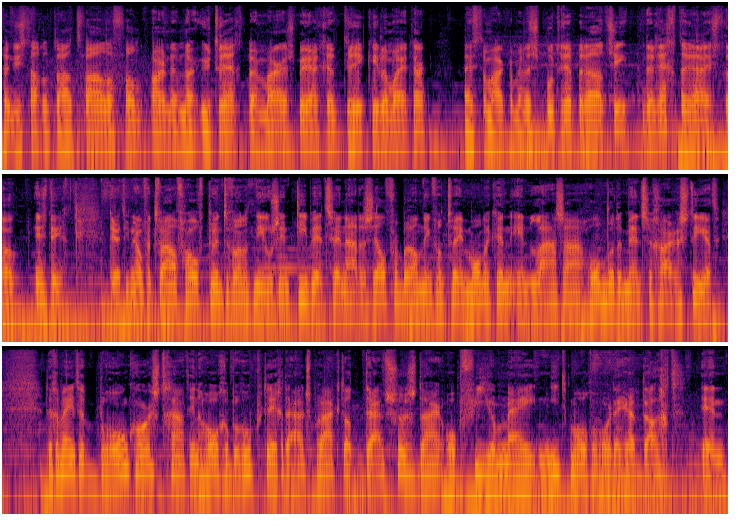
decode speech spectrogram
En die staat op de A12 van Arnhem naar Utrecht... bij Maarsbergen, 3 kilometer heeft te maken met een spoedreparatie. De rechte rijstrook is dicht. 13 over 12 hoofdpunten van het nieuws. In Tibet zijn na de zelfverbranding van twee monniken in Lhasa honderden mensen gearresteerd. De gemeente Bronkhorst gaat in hoger beroep tegen de uitspraak dat Duitsers daar op 4 mei niet mogen worden herdacht. En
